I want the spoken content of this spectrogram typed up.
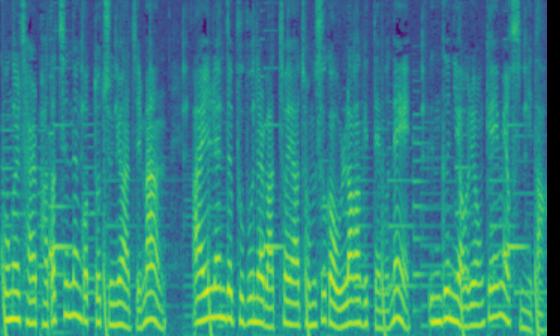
공을 잘 받아치는 것도 중요하지만 아일랜드 부분을 맞춰야 점수가 올라가기 때문에 은근히 어려운 게임이었습니다.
